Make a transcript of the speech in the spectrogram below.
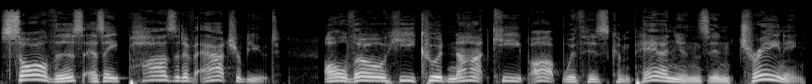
saw this as a positive attribute. Although he could not keep up with his companions in training,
